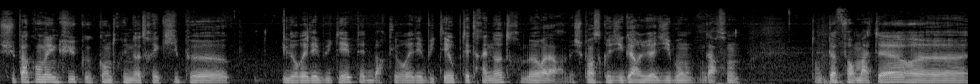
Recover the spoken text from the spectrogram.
je suis pas convaincu que contre une autre équipe, euh, il aurait débuté. Peut-être Barclay aurait débuté ou peut-être un autre. Mais voilà, je pense que Digard lui a dit bon, garçon, ton club formateur, euh,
